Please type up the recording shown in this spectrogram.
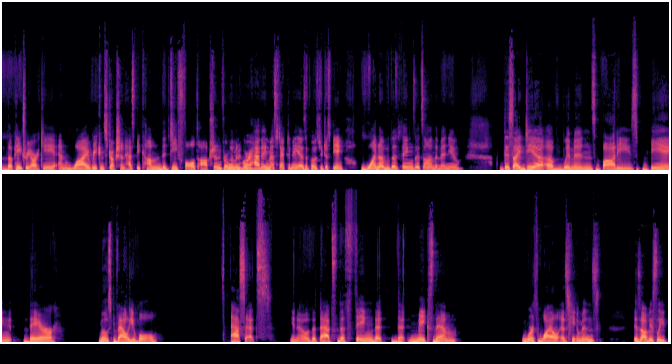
the patriarchy and why Reconstruction has become the default option for women who are having mastectomy, as opposed to just being one of the things that's on the menu. This idea of women's bodies being their most valuable assets you know that that's the thing that that makes them worthwhile as humans is obviously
